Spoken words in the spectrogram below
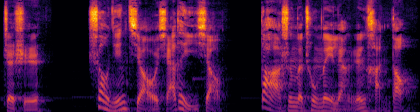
这时，少年狡黠的一笑，大声的冲那两人喊道：“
